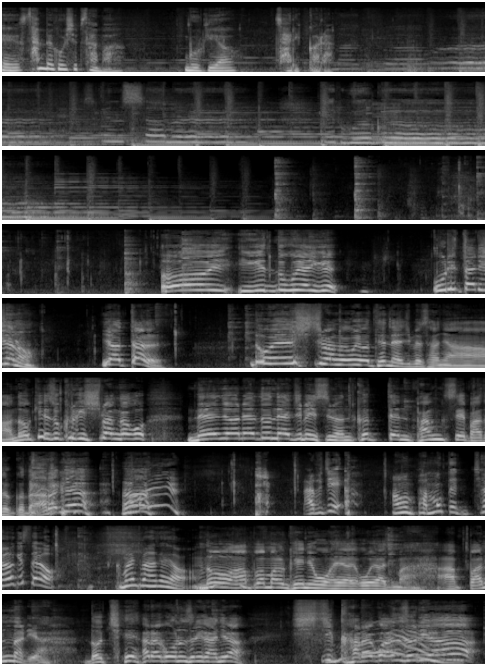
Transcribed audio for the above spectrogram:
제 353화 무기여 잘 있거라. 어이 이게 누구야 이게? 우리 딸이잖아. 야 딸 너 왜 시집 안 가고 여태 내 집에 사냐? 너 계속 그렇게 시집 안 가고 내년에도 내 집에 있으면 그땐 방세 받을 거다. 알았냐? 어? 아버지, 어, 밥 먹다 자야겠어요. 그만 좀 하세요. 너 아빠 말 괜히 오해, 오해하지 마. 아빠는 말이야. 너 체하라고 오는 소리가 아니라 시집가라고 한 소리야.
